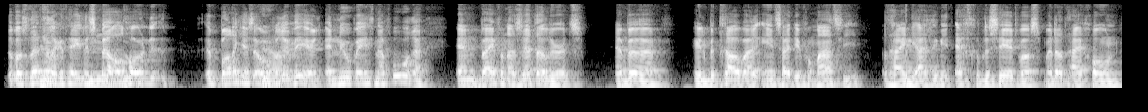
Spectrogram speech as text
Dat was letterlijk Ja, het hele spel. Gewoon de, de balletjes over Ja. en weer. En nu opeens naar voren. En wij van AZ Alerts hebben hele betrouwbare inside informatie. Dat hij eigenlijk niet echt geblesseerd was. Maar dat hij gewoon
